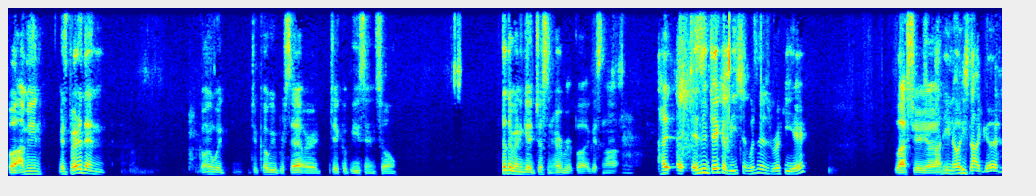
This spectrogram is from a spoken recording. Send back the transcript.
But I mean, it's better than going with Jacoby Brissett or Jacob Eason. So I thought they were gonna get Justin Herbert, but I guess not. Hey, uh, isn't Jacob Eason? Wasn't his rookie year? Last year, yeah. How do you know he's not good?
